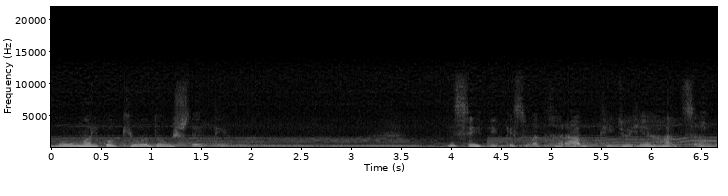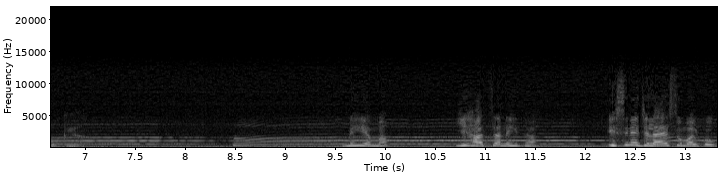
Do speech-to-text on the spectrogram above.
मूमल को क्यों दोष देती हो? इसी की किस्मत खराब थी जो ये हादसा हो गया। नहीं अम्मा ये हादसा नहीं था। इसने जलाया सुमल को।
